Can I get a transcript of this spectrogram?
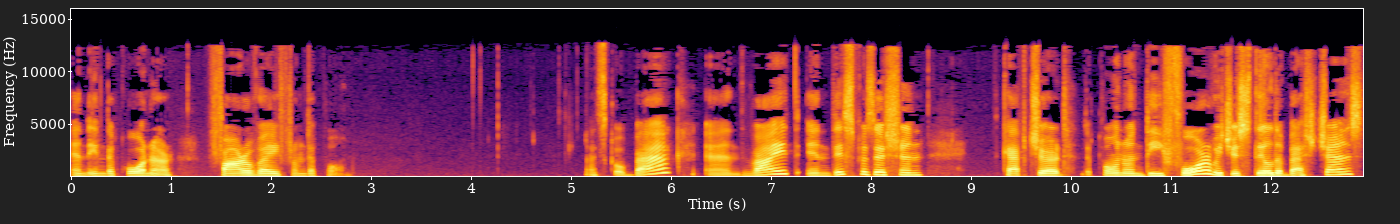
and in the corner far away from the pawn. Let's go back and white in this position captured the pawn on d4 which is still the best chance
